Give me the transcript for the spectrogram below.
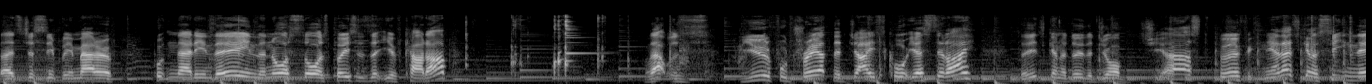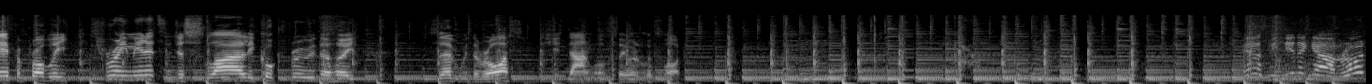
So it's just simply a matter of putting that in there in the nice sized pieces that you've cut up. That was beautiful trout that Jase caught yesterday. So it's going to do the job just perfect. Now that's going to sit in there for probably three minutes and just slowly cook through the heat. Serve it with the rice. She's done. We'll see what it looks like. How's my dinner going, Rod?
